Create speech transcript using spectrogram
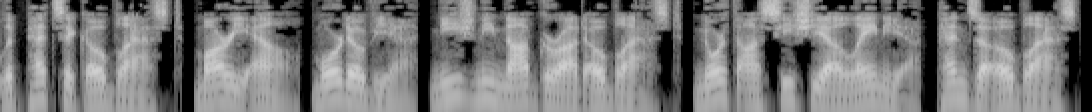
Lipetsk Oblast, Mari El, Mordovia, Nizhny Novgorod Oblast, North Ossetia Alania, Penza Oblast,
